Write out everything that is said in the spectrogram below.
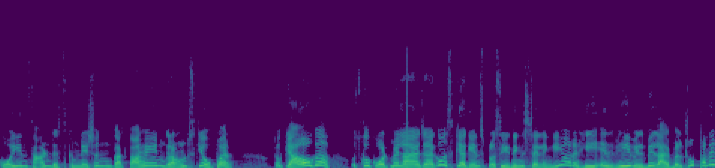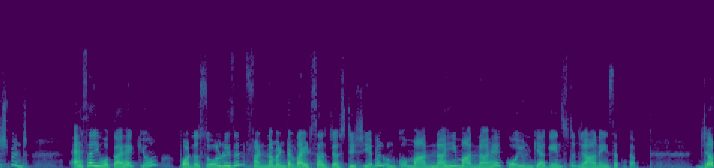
कोई इंसान डिस्क्रिमिनेशन करता है इन ग्राउंड्स के ऊपर तो क्या होगा? उसको कोर्ट में लाया जाएगा उसके अगेंस्ट प्रोसीडिंग्स चलेंगी और he is he will be liable to punishment ऐसा ही होता है क्यों? For the sole reason fundamental rights are justiciable उनको मानना ही मानना है कोई उनके अगेंस्ट जा नहीं सकता। जब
